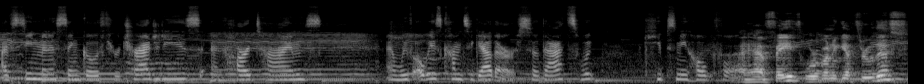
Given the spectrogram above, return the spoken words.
I've seen Minisink go through tragedies and hard times, and we've always come together. So that's what keeps me hopeful. I have faith we're going to get through this,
